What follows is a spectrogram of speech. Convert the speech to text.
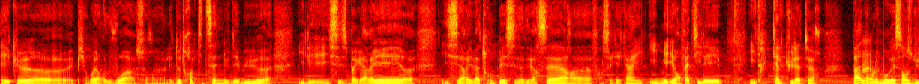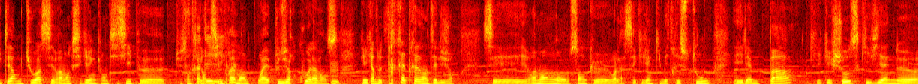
et que. et puis, ouais, on le voit sur les deux, trois petites du début, euh, il, est, il sait se bagarrer, euh, il sait arriver à tromper ses adversaires. euh, Enfin, c'est quelqu'un. Il, mais en fait, il est, il est très calculateur. Pas dans Mm. le mauvais sens du terme, tu vois, c'est vraiment que c'est quelqu'un qui anticipe, euh, tu sens qu'il anticipe vraiment ouais, plusieurs coups à l'avance. Mm. Quelqu'un de très très intelligent. C'est vraiment, on sent que voilà, c'est quelqu'un qui maîtrise tout et il aime pas qu'il y ait quelque chose qui vienne euh,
